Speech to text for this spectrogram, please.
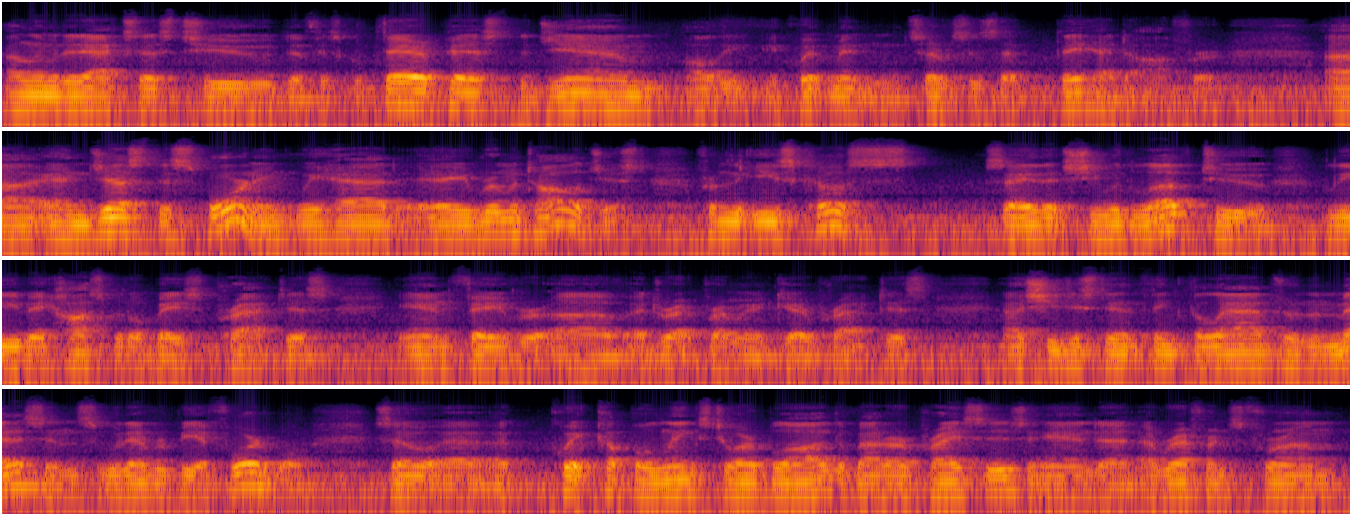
unlimited access to the physical therapist, the gym, all the equipment and services that they had to offer. Uh, and just this morning, we had a rheumatologist from the East Coast say that she would love to leave a hospital based practice in favor of a direct primary care practice. Uh, she just didn't think the labs or the medicines would ever be affordable. So, uh, a quick couple links to our blog about our prices and uh, a reference from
